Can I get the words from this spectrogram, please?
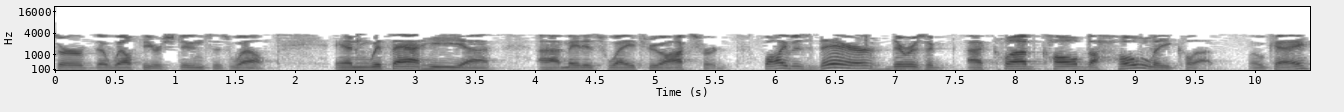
serve the wealthier students as well. And with that, he uh, uh, made his way through Oxford. While he was there, there was a, a club called the Holy Club. Okay,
